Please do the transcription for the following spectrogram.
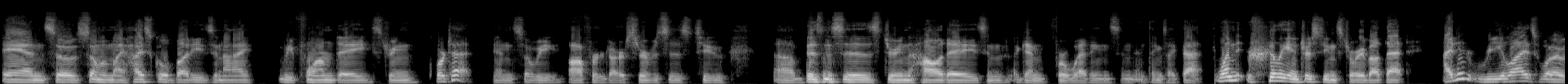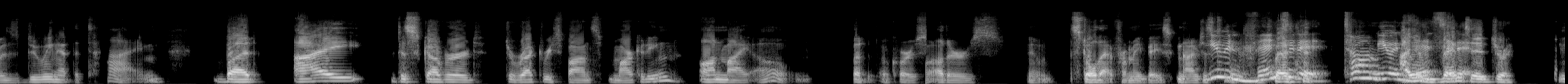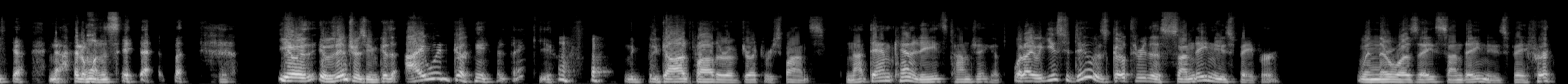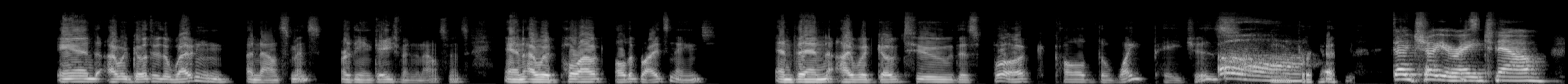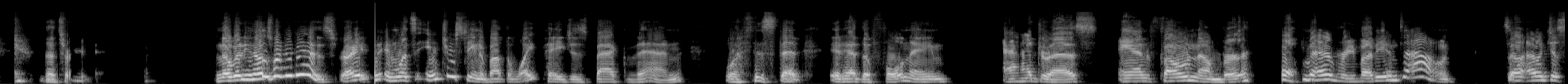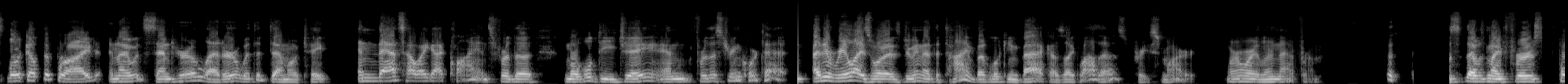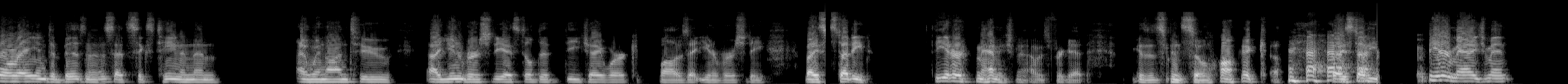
and so some of my high school buddies and I we formed a string quartet, and so we offered our services to uh, businesses during the holidays and again for weddings and, and, things like that. One really interesting story about that I didn't realize what I was doing at the time, but I discovered direct response marketing on my own. But of course, others you know stole that from me. Basically, no, I'm just you kidding. invented but, it, Tom. You invented, it. I invented direct. Yeah, no, I don't want to say that, but you know, it, it was interesting because I would go. Thank you, the, the Godfather of direct response. Not Dan Kennedy, it's Tom Jackobs. What I used to do is go through the Sunday newspaper when there was a Sunday newspaper. And I would go through the wedding announcements or the engagement announcements, and I would pull out all the brides' names. And then I would go to this book called The White Pages. Oh, uh, don't show your age now. That's right. Nobody knows what it is, right? And what's interesting about the White Pages back then was that it had the full name, address, and phone number of everybody in town. So I would just look up the bride and I would send her a letter with a demo tape. And that's how I got clients for the mobile DJ and for the string quartet. I didn't realize what I was doing at the time, but looking back, I was like, wow, that was pretty smart. Where did I learn that from? that was my first foray into business at 16. And then I went on to uh, university. I still did DJ work while I was at university, but I studied theater management. I always forget because it's been so long ago. I studied theater management.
